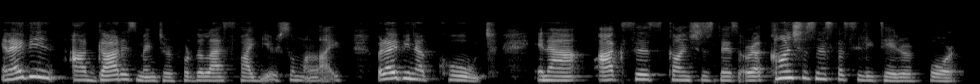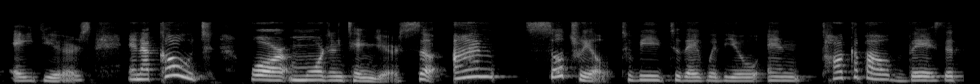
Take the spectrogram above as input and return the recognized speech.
and I've been a goddess mentor for the last five years of my life. But I've been a coach and a access consciousness or a consciousness facilitator for eight years, and a coach for more than 10 years. So I'm so thrilled to be today with you and talk about this that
